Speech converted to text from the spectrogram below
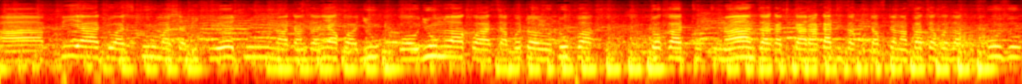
Uh, pia tuwashukuru mashabiki wetu na Tanzania kwa, ju, kwa ujumla kwa sapoti waliotupa toka tu, tunaanza katika harakati za kutafuta nafasi ya kuweza kufuzu,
